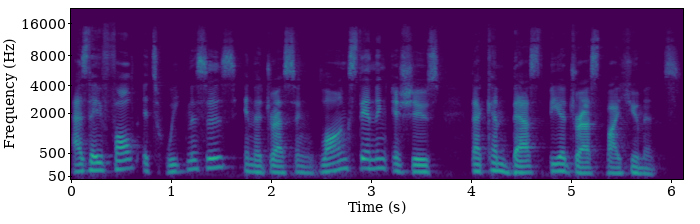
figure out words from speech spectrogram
as they fault its weaknesses in addressing long-standing issues that can best be addressed by humans.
